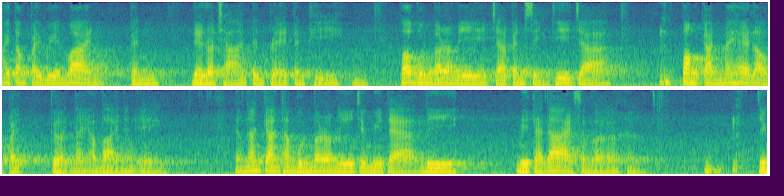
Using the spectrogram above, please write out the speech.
ไม่ต้องไปเวียนว่ายเป็นเดรัจฉานเป็นเปรตเป็นผี เพราะบุญบารมีจะเป็นสิ่งที่จะป้องกันไม่ให้เราไปเกิดในอบายนั่นเอง ดังนั้นการทำบุญบารมีจึงมีแต่ดีมีแต่ได้เสมอ จึง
